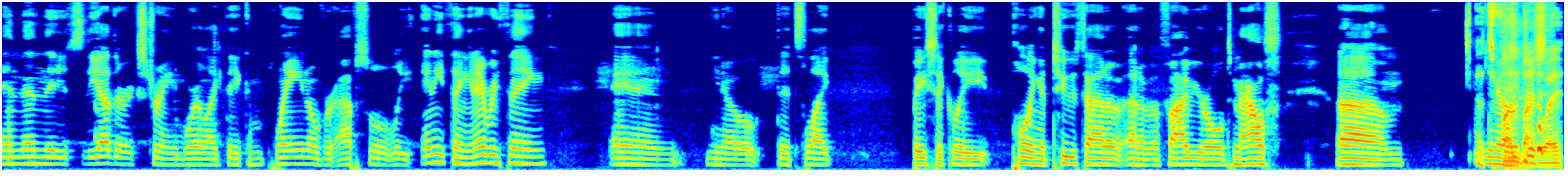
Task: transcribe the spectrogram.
and then the, it's the other extreme where like they complain over absolutely anything and everything, and you know it's like basically pulling a tooth out of out of a five year old's mouth. Um, That's You know, fun, by the way.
